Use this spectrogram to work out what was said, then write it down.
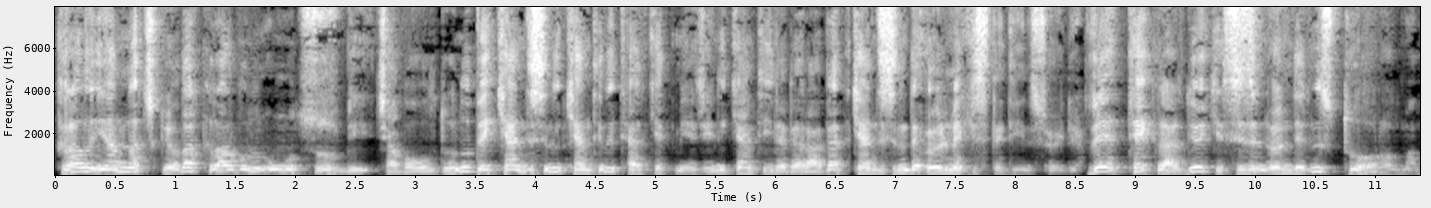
Kralın yanına çıkıyorlar. Kral bunun umutsuz bir çaba olduğunu ve kendisinin kentini terk etmeyeceğini, kentiyle beraber kendisinin de ölmek istediğini söylüyor. Ve tekrar diyor ki sizin önderiniz Tuor olmalı.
